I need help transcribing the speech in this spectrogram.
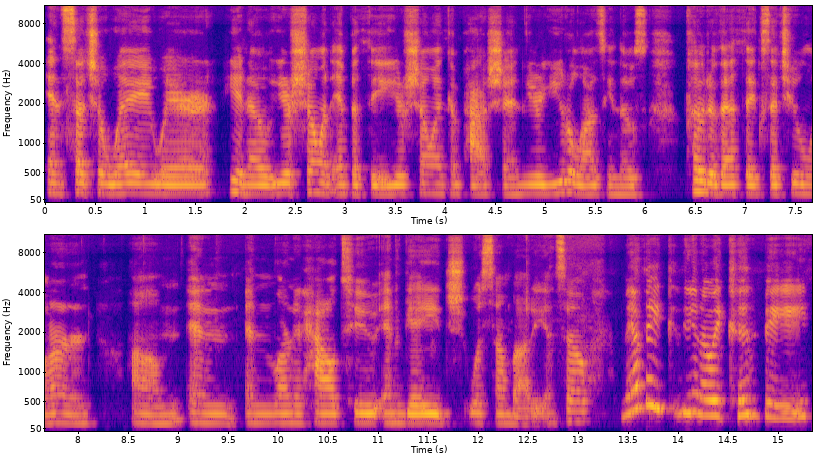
in such a way where you know you're showing empathy you're showing compassion you're utilizing those code of ethics that you learn um, and and learning how to engage with somebody and so i mean i think you know it could be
